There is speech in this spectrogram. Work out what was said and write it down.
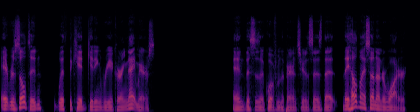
it resulted with the kid getting reoccurring nightmares. And this is a quote from the parents here that says that they held my son underwater.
